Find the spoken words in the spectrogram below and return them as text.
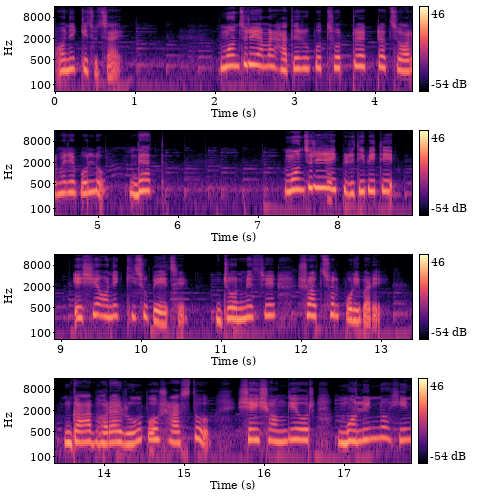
অনেক কিছু চায়। মঞ্জুরি আমার হাতের উপর ছোট্ট একটা চর মেরে বলল, দেখ। মঞ্জুরির এই পৃথিবীতে এসে অনেক কিছু পেয়েছে, জন্মেছে সচ্ছল পরিবারে। গা ভরা রূপ ও স্বাস্থ্য, সেই সঙ্গে ওর মলিন্যহীন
